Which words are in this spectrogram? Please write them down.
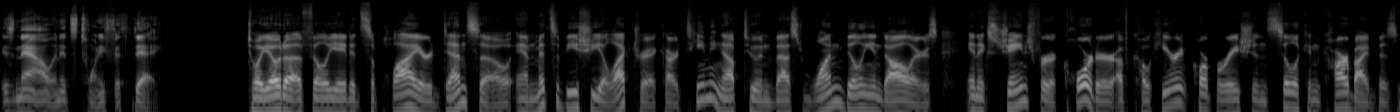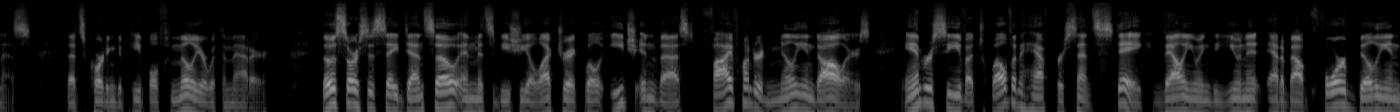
is now in its 25th day. Toyota affiliated supplier Denso and Mitsubishi Electric are teaming up to invest $1 billion in exchange for a quarter of Coherent Corporation's silicon carbide business. That's according to people familiar with the matter. Those sources say Denso and Mitsubishi Electric will each invest $500 million and receive a 12.5% stake, valuing the unit at about $4 billion.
